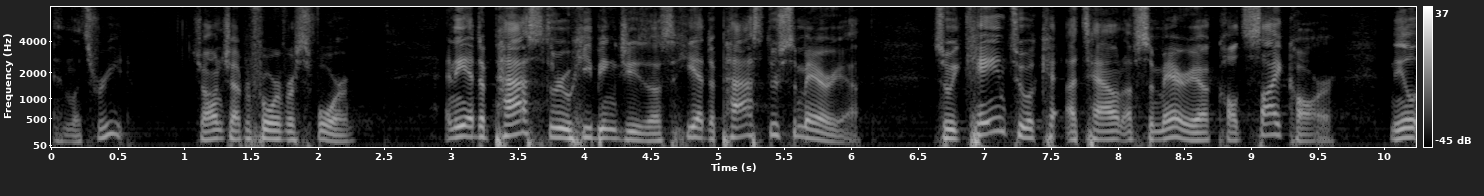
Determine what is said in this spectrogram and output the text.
and let's read. John chapter four, verse four. And he had to pass through, he being Jesus, he had to pass through Samaria. So he came to a, a town of Samaria called Sychar, near,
